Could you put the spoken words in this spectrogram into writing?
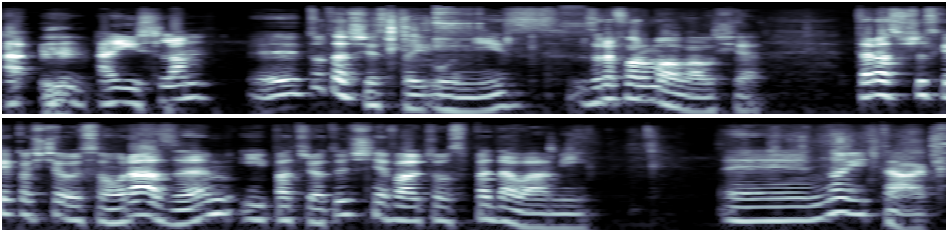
A, a, islam? Y, To też jest z tej Unii, zreformował się. Teraz wszystkie kościoły są razem i patriotycznie walczą z pedałami. Y, No i tak,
